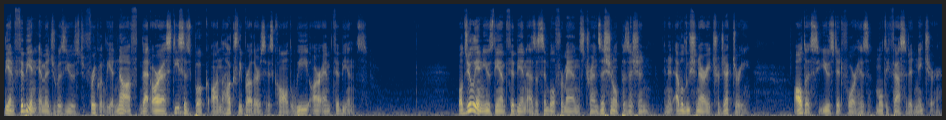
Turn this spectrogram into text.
The amphibian image was used frequently enough that R.S. Deese's book on the Huxley brothers is called We Are Amphibians. While Julian used the amphibian as a symbol for man's transitional position in an evolutionary trajectory, Aldous used it for his multifaceted nature.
